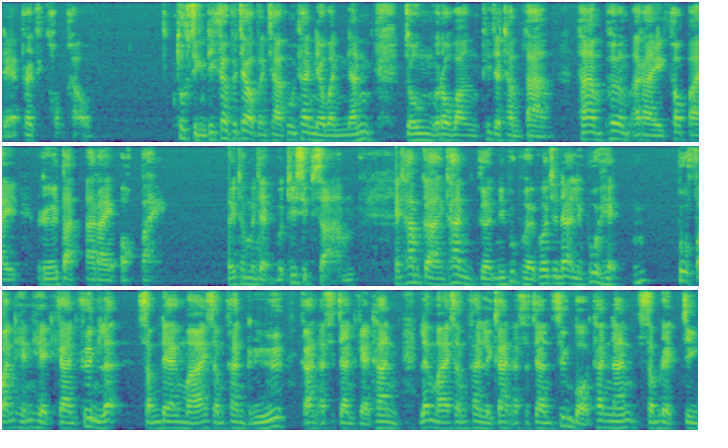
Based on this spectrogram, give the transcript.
แด่พระของเขาทุกสิ่งที่ข้าพเจ้าบัญชาพวกท่านในวันนั้น จงระวังที่จะทำตาม ห้ามเพิ่มอะไรเข้าไป หรือตัดอะไรออกไปเผยธรรมบัญญัติบทที่ 13 ในท่ามกลางท่านเกิดมีผู้เผยพระวจนะหรือผู้เห็น ผู้ฝันเห็นเหตุการณ์ขึ้นและสำแดงหมายสำคัญหรือการอัศจรรย์แก่ท่าน และหมายสำคัญหรือการอัศจรรย์ซึ่งบอกท่านนั้นสำเร็จจริง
